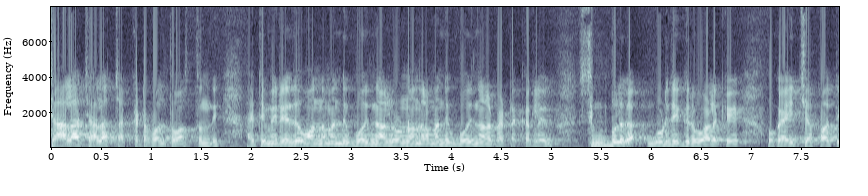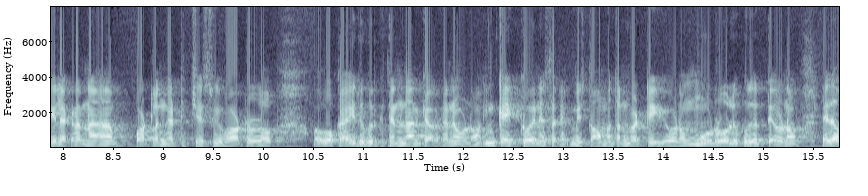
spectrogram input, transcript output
చాలా చాలా చక్కటి ఫలితం వస్తుంది. అయితే మీరు ఏదో వంద మందికి భోజనాలు రెండు వందల మందికి భోజనాలు పెట్టక్కర్లేదు. సింపుల్గా గుడి దగ్గర వాళ్ళకి ఒక ఐదు చపాతీలు ఎక్కడైనా పొట్లం కట్టించేసి హోటల్లో ఒక ఐదుగురికి తినడానికి ఎవరికైనా ఇవ్వడం ఇంకా ఎక్కువైనా సరే మీ స్తోమతను బట్టి ఇవ్వడం మూడు రోజులు కుదిరితే ఇవ్వడం లేదా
